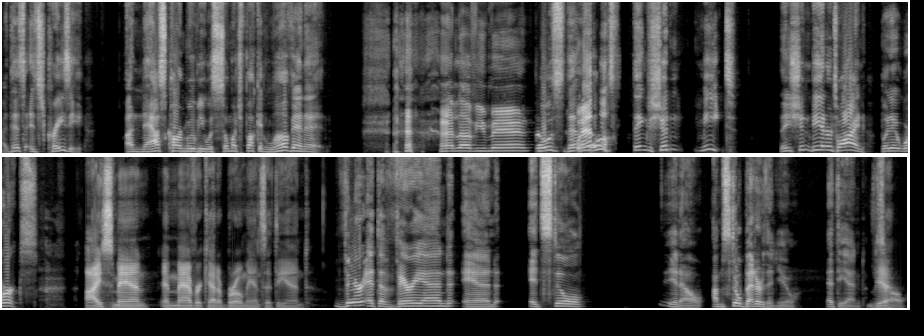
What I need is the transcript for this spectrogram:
Uh, this it's crazy. A NASCAR movie with so much fucking love in it. I love you, man. Those that, Well- those things shouldn't meet. They shouldn't be intertwined, but it works. Iceman and Maverick had a bromance at the end. They're at the very end, and it's still, you know, I'm still better than you at the end. Yeah. So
